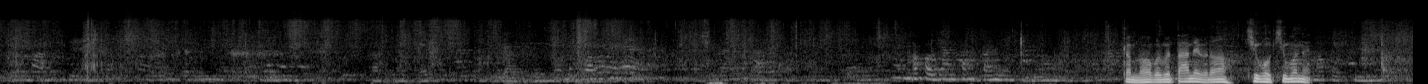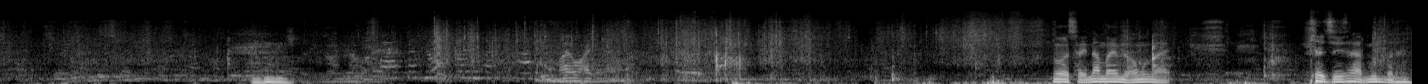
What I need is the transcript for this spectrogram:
กำเนาะไปบนต้านได้ก่อนเนาะคิวหัวคิวมันเนี่ยไม่ไหวเออใส่น้ำไปเหลืองมึงไรแค่จีสาดมุ่นไปเลย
